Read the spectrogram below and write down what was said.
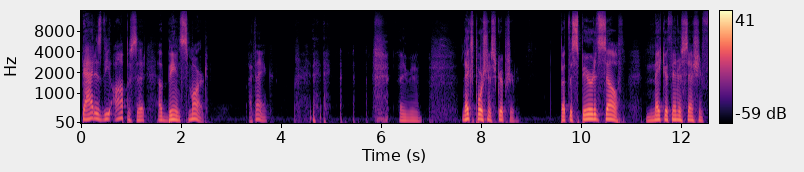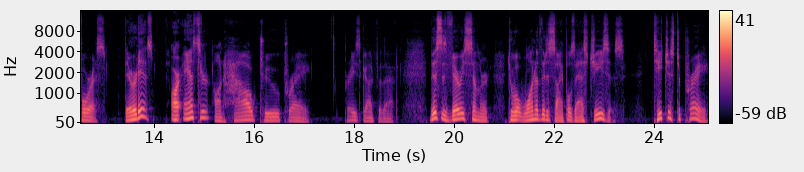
That is the opposite of being smart. I think. Amen. Next portion of Scripture. But the Spirit itself maketh intercession for us. There it is, our answer on how to pray. Praise God for that. This is very similar to what one of the disciples asked Jesus Teach us to pray,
